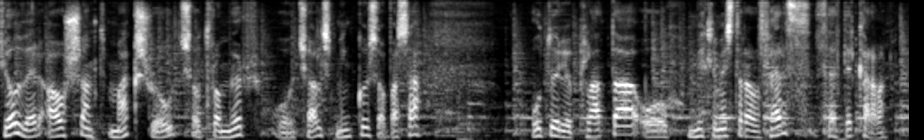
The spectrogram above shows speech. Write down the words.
hljóðver ásand Max Rhodes á trommur og Charles Mingus á bassa. Útvölu plata og miklu meistarar á ferð þetta er Caravan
